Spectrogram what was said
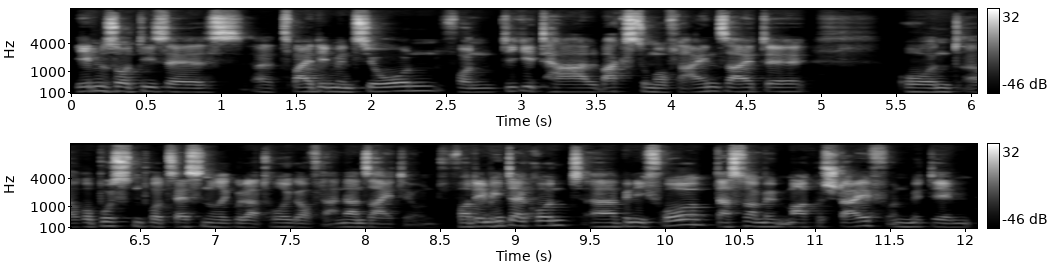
ebenso diese äh, zwei Dimensionen von digital Wachstum auf der einen Seite und äh, robusten Prozessen und Regulatorik auf der anderen Seite. Und vor dem Hintergrund äh, bin ich froh, dass wir mit Markus Steif und mit dem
